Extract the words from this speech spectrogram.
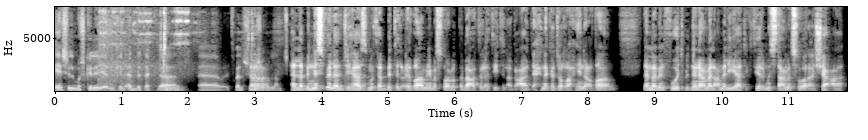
إيش المشكلة اللي يمكن أدتك لتبلش تشتغل؟ هلأ بالنسبة للجهاز مثبت العظام اللي مصنوع بالطباعه ثلاثية الأبعاد إحنا كجراحين عظام لما بنفوت بدنا نعمل عمليات كثير بنستعمل صور أشعة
